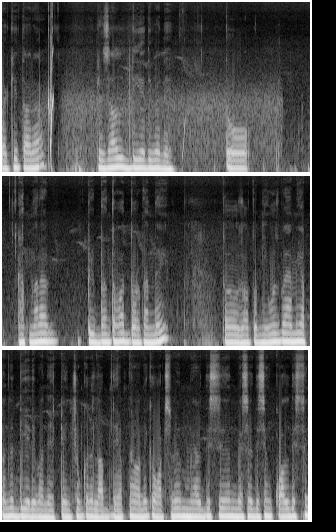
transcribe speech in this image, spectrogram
বাকি, তারা রেজাল্ট দিয়ে দিবেন তো আপনারা বিভ্রান্ত হওয়ার দরকার নেই। তো যত নিউজ ভাই, আমি আপনাদের দিয়ে দেবেন টেনশন করে লাভ নেই। আপনারা অনেকে হোয়াটসঅ্যাপে মেল দিচ্ছেন মেসেজ দিচ্ছেন কল দিচ্ছেন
